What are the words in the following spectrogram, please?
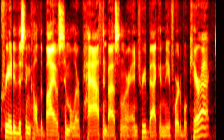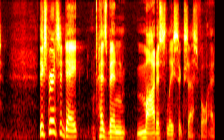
created this thing called the biosimilar path and biosimilar entry back in the Affordable Care Act. The experience to date has been modestly successful at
